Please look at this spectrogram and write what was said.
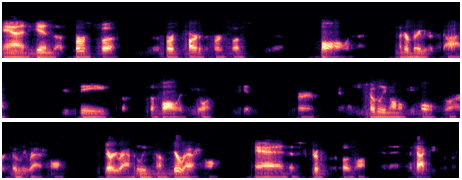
and in the first book, the first part of the first book, the fall, under Graveyard Sky, you see the, the fall in New York. It's where you know, totally normal people who are totally rational very rapidly become irrational and then strip their clothes off and then attack people and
